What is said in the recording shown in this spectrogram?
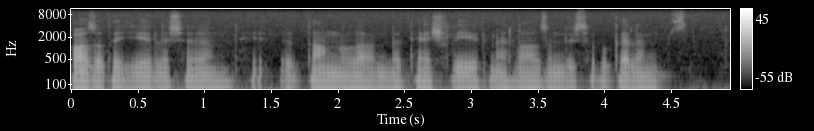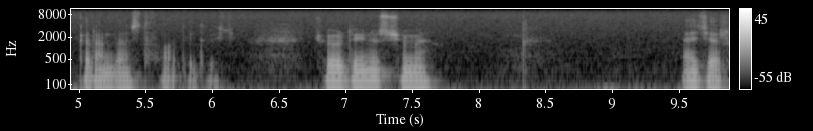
bazada yerləşən danlılarında dəyişiklik etmək lazımdırsa bu qələm qələmdən istifadə edirik. Gördüyünüz kimi əgər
